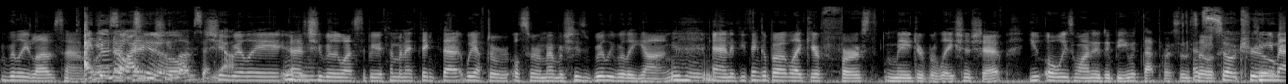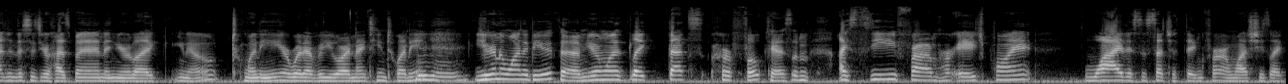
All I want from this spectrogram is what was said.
really loves him. I do No, so. I think too. she loves him. She yeah. really and she really wants to be with him, and I think that we have to also remember she's really really young. Mm-hmm. And if you think about like your first major relationship, you always wanted to be with that person. That's so true. Can you imagine this is your husband, and you're like you know twenty or whatever you are, 19, 20? Mm-hmm. You're gonna want to be with him. You're gonna want like that's her focus, and I see from her age point why this is such a thing for her, and why she's like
